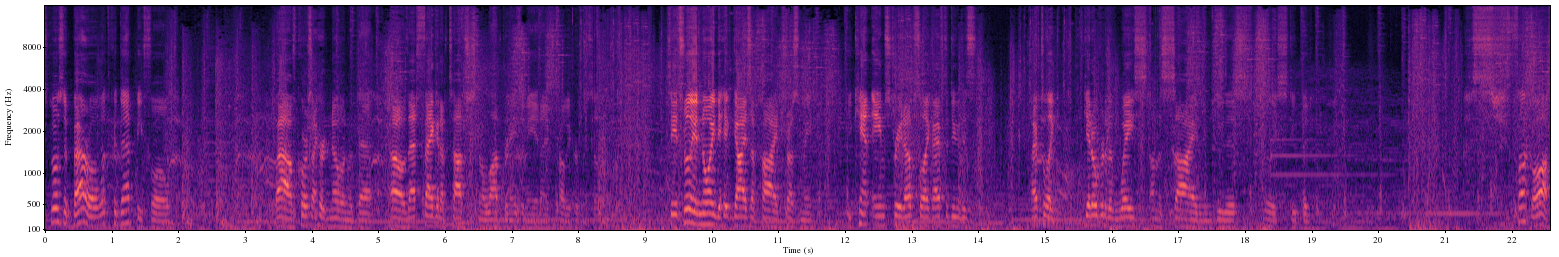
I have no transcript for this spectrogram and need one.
Explosive barrel? What could that be for? Wow, of course I hurt no one with that. Oh, that faggot up top's just gonna lob grenades at me and I probably hurt myself. See, it's really annoying to hit guys up high, trust me. You can't aim straight up, so like I have to do this... I have to like get over to the waist on the side and do this. It's really stupid. Fuck off.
